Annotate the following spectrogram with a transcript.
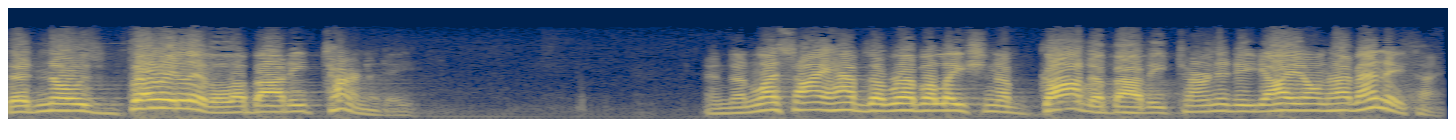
that knows very little about eternity. And unless I have the revelation of God about eternity, I don't have anything.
